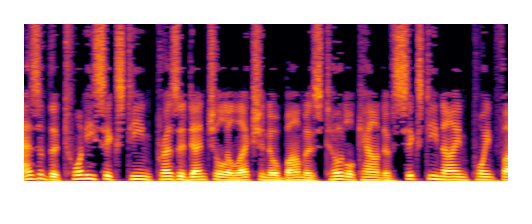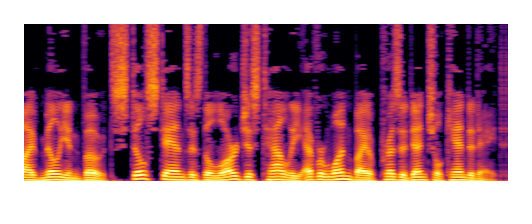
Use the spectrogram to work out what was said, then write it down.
As of the 2016 presidential election Obama's total count of 69.5 million votes still stands as the largest tally ever won by a presidential candidate.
